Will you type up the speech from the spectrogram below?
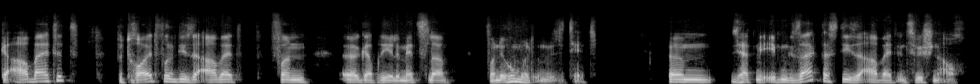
gearbeitet. Betreut wurde diese Arbeit von äh, Gabriele Metzler von der Humboldt-Universität. Ähm, sie hat mir eben gesagt, dass diese Arbeit inzwischen auch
